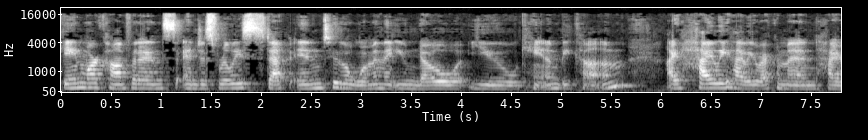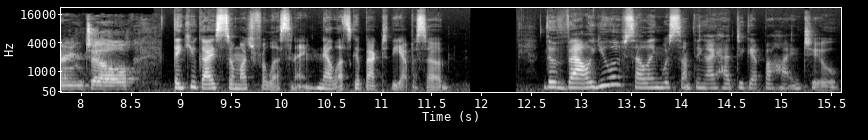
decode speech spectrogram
gain more confidence, and just really step into the woman that you know you can become, I highly, highly recommend hiring Jill. Thank you guys so much for listening. Now let's get back to the episode. The value of selling was something I had to get behind too.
